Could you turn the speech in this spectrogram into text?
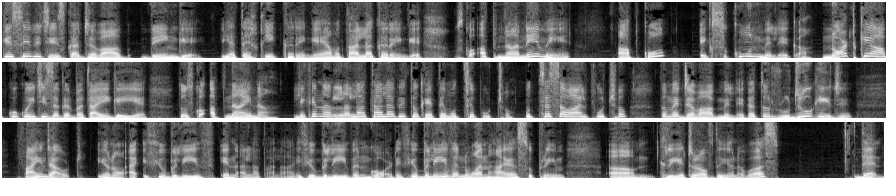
किसी भी चीज़ का जवाब देंगे या तहकीक करेंगे या मुताला करेंगे, उसको अपनाने में आपको एक सुकून मिलेगा। नॉट के आपको कोई चीज़ अगर बताई गई है तो उसको अपनाए ना। लेकिन अल्लाह ताला भी तो कहते हैं, मुझसे पूछो। मुझसे सवाल पूछो तो मैं जवाब मिलेगा। तो रुजू कीजिए। Find out you know if you believe in Allah ताला if you believe in God if you believe in one higher supreme creator of the universe then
